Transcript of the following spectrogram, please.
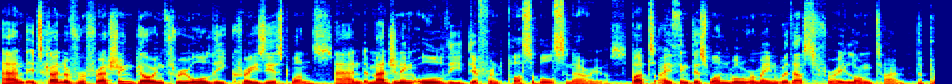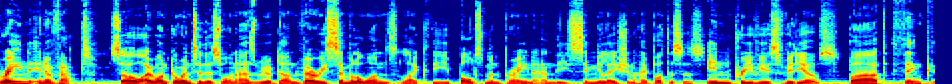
and it's kind of refreshing going through all the craziest ones and imagining all the different possible scenarios. But I think this one will remain with us for a long time. The brain in a vat. So I won't go into this one as we have done very similar ones like the Boltzmann brain and the simulation hypothesis in previous videos, but think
